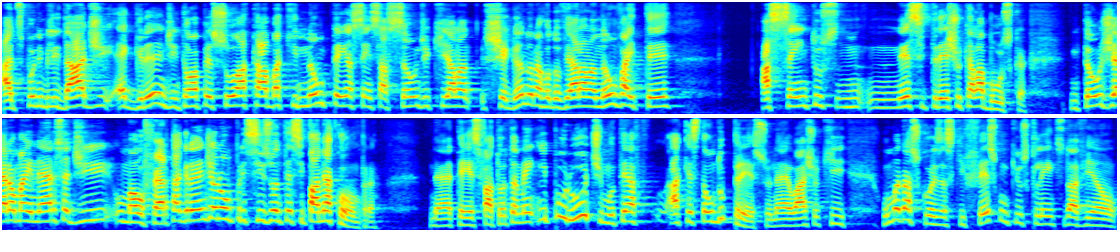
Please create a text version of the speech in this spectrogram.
a disponibilidade é grande, então a pessoa acaba que não tem a sensação de que ela, chegando na rodoviária, ela não vai ter assentos nesse trecho que ela busca. Então gera uma inércia de uma oferta grande, eu não preciso antecipar minha compra. Né? Tem esse fator também. E por último, tem a, a questão do preço. Né? Eu acho que uma das coisas que fez com que os clientes do avião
